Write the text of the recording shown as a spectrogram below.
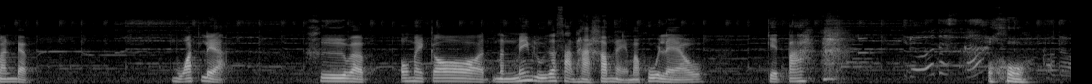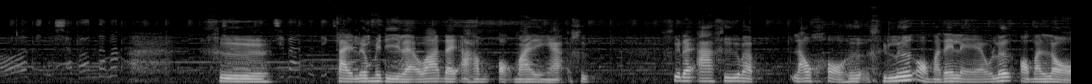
มันแบบ วัดเลยอะคือแบบโอ้ my god มันไม่รู้จะสรรหาคำไหนมาพูดแล้ว เก็ตปะโอ้โห คือใจเริ่มไม่ดีแล้วว่าไดอาร์มออกมาอย่างเงี้ย คือ คือไดอาร์คือแบบเราขอเหอะคือเลิกออกมาได้แล้ว เลิกออกมาหลอ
